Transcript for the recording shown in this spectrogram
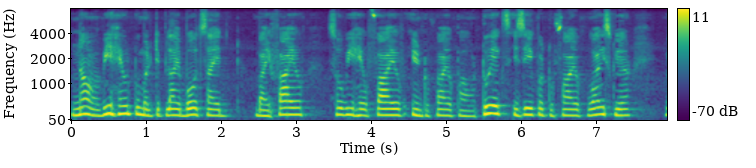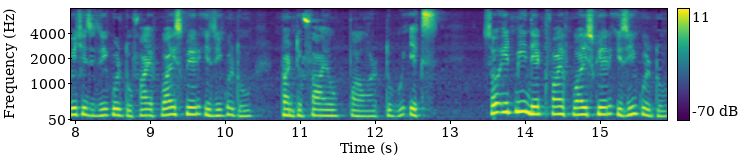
Now we have to multiply both sides by 5. So we have 5 into 5 power 2x is equal to 5y square which is equal to 5y square is equal to 25 power 2x. So it means that 5y square is equal to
